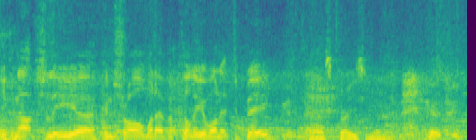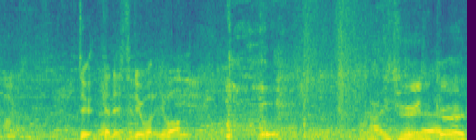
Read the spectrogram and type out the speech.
you can actually uh, control whatever color you want it to be. That's crazy, man. Go, do, get it to do what you want. That is really good.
